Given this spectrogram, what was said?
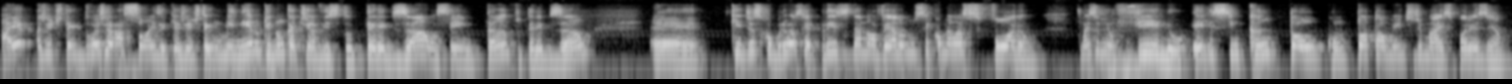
Aí a gente tem duas gerações aqui. A gente tem um menino que nunca tinha visto televisão, assim, tanto televisão, é, que descobriu as reprises da novela. Não sei como elas foram, mas o meu uhum. filho, ele se encantou com Totalmente Demais, por exemplo.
